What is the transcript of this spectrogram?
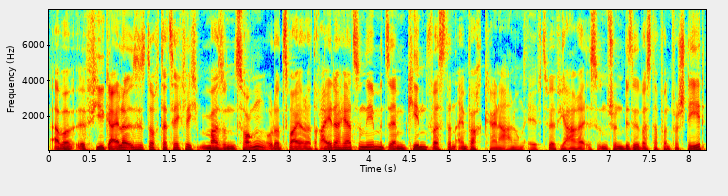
Aber äh, viel geiler ist es doch tatsächlich mal so einen Song oder zwei oder drei daherzunehmen mit seinem Kind, was dann einfach, keine Ahnung, elf, zwölf Jahre ist und schon ein bisschen was davon versteht,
